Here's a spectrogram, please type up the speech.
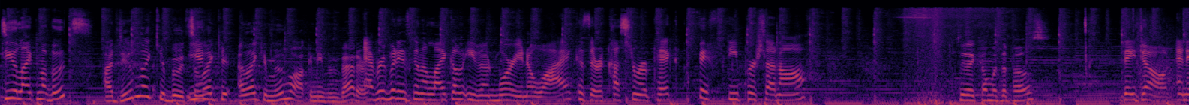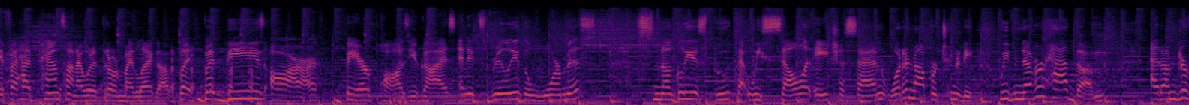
Do you like my boots? I do like your boots. I like your, I like your moonwalking even better. Everybody's gonna like them even more. You know why? Because they're a customer pick, 50% off. do they come with the pose? They don't. And if I had pants on, I would have thrown my leg up. But but these are Bear Paws, you guys. And it's really the warmest, snuggliest boot that we sell at HSN. What an opportunity. We've never had them at under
